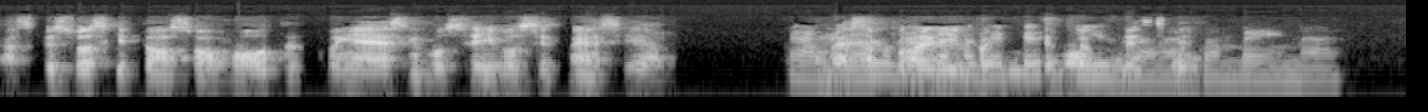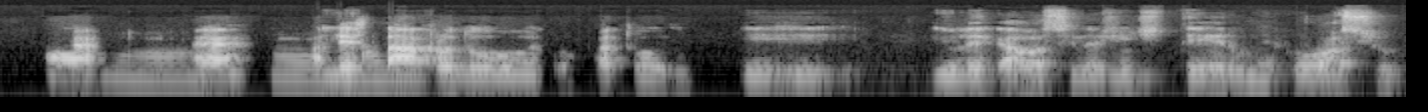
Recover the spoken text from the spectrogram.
As pessoas que estão à sua volta conhecem você e você conhece ela. É, Começa por ali. Fazer pesquisa, né, também, né? É, é, é, é para testar produto, para tudo. E, e, o legal, assim, da gente ter o um negócio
